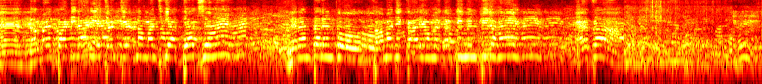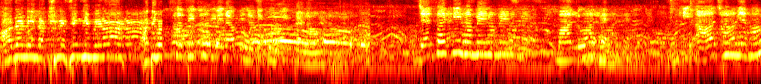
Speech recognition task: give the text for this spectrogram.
धर्मेंद्र पाटीदार, ये जन चेतना मंच के अध्यक्ष हैं। निरंतर इनको सामाजिक कार्यों में गति मिलती रहे। ऐसा आदरणीय लक्ष्मी सिंह जी मीणा सभी को मेरा कोटि कोटि प्रणाम। जैसा कि हमें मालूम है कि आज हम यहाँ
